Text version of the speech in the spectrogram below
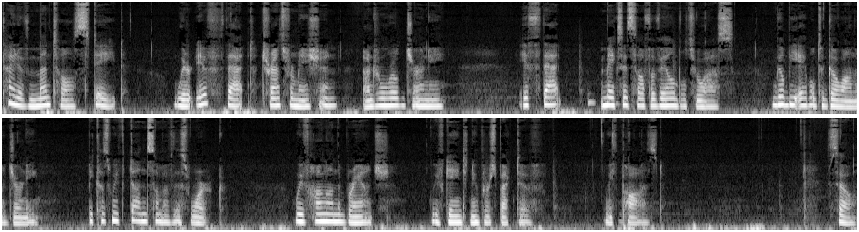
kind of mental state where if that transformation, underworld journey, if that makes itself available to us, we'll be able to go on the journey because we've done some of this work. We've hung on the branch, we've gained new perspective, we've paused. So,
